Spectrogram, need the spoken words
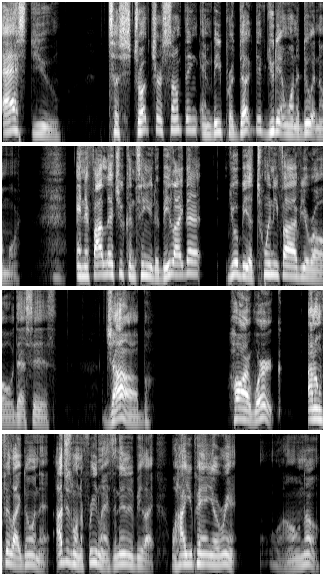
asked you to structure something and be productive, you didn't want to do it no more. And if I let you continue to be like that, you'll be a 25 year old that says, job, hard work. I don't feel like doing that. I just want to freelance. And then it'll be like, well, how you paying your rent? Well, I don't know.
